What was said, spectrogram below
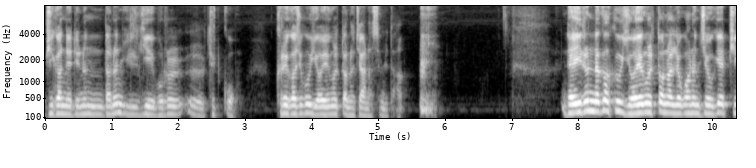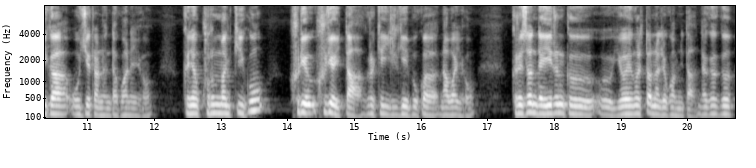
비가 내리는다는 일기예보를 어, 듣고 그래가지고 여행을 떠나지 않았습니다. 내일은 내가 그 여행을 떠나려고 하는 지역에 비가 오질 않는다고 하네요. 그냥 구름만 끼고 흐려, 흐려 있다. 그렇게 일기예보가 나와요. 그래서 내일은 그 어, 여행을 떠나려고 합니다. 내가 그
